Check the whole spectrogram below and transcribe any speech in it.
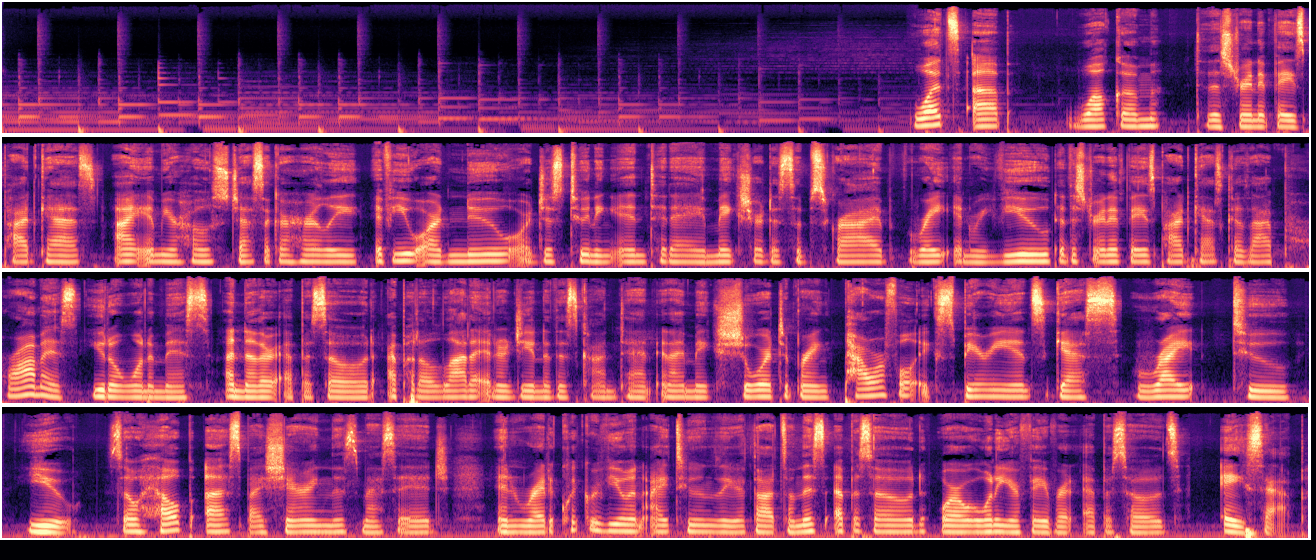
What's up? Welcome to the Stranded Phase podcast. I am your host, Jessica Hurley. If you are new or just tuning in today, make sure to subscribe, rate, and review to the Stranded Phase podcast because I promise you don't want to miss another episode. I put a lot of energy into this content and I make sure to bring powerful experience guests right to you. So help us by sharing this message and write a quick review on iTunes of your thoughts on this episode or one of your favorite episodes. ASAP.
